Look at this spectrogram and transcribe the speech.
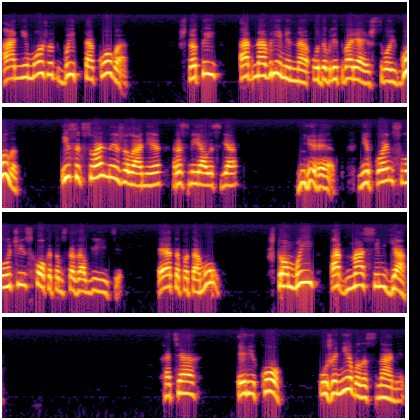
А не может быть такого, что ты одновременно удовлетворяешь свой голод и сексуальное желание, рассмеялась я. Нет, ни в коем случае, с хохотом сказал Юити. Это потому, что мы одна семья. Хотя Эрико уже не было с нами,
